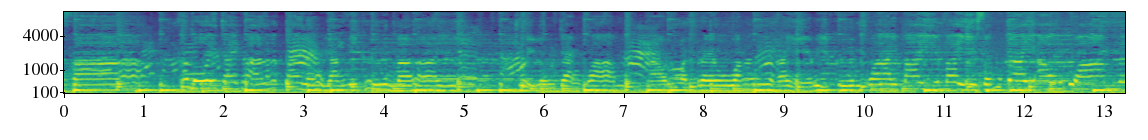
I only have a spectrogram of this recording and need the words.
าสา ขโมยใจกล้าลักไปแล้วยังมีคืนมาให้ช่วยลงแจ้งความข่าวด่วนเร็วไว้ให้รีบคืนควายไปไม่สนใจเอาความเลย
